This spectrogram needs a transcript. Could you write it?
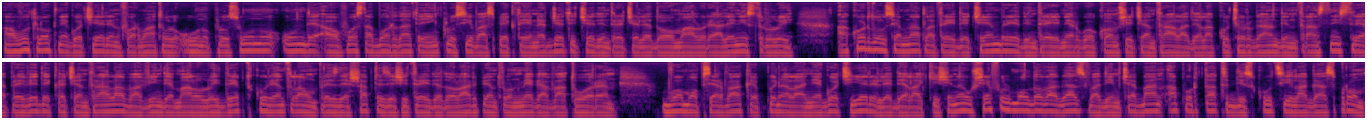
au avut loc negocieri în formatul 1 plus 1, unde au fost abordate inclusiv aspecte energetice dintre cele două maluri ale Nistrului. Acordul semnat la 3 decembrie dintre Energocom și centrala de la Cuciurgan din Transnistria prevede că centrala va vinde malului drept curent la un preț de 73 de dolari pentru un megawatt oră. Vom observa că până la negocierile de la Chișinău, șeful Moldova Gaz, Vadim Ceban, a purtat discuții la Gazprom,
